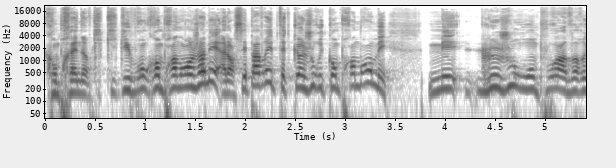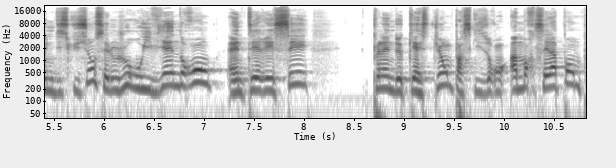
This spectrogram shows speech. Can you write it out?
comprennent, qui, qui, comprendront jamais. Alors c'est pas vrai, peut-être qu'un jour ils comprendront, mais, mais le jour où on pourra avoir une discussion, c'est le jour où ils viendront intéresser plein de questions parce qu'ils auront amorcé la pompe.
